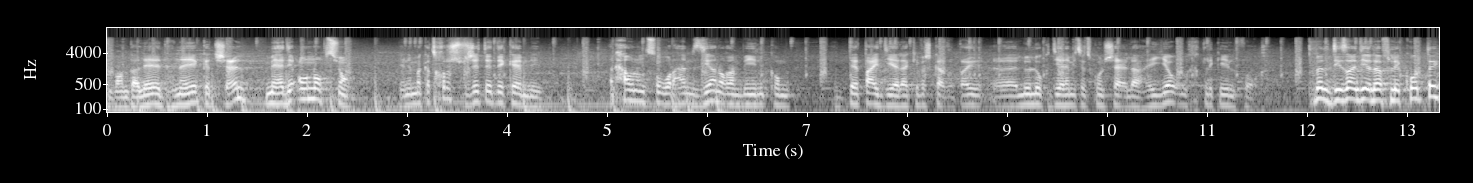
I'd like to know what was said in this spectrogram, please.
ال bande LED هنايا كتشعل mais هادي en option. يعني ما كتخرجش في GTD كاملين. غنحاول نصورها مزيان وغنبين لكم ال détail ديالها كيفاش كتعطي آه، le look ديالها ملي تكون شاعلة هي والخط اللي كاين الفوق. بالنسبة لل design ديالها في les côtés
